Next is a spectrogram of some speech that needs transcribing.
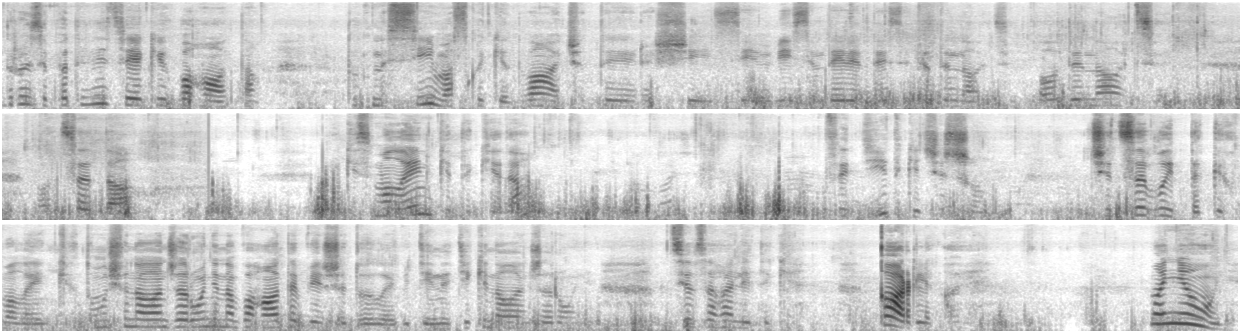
Друзі, подивіться, як їх багато. Тут не сім, а скільки? Два, чотири, шість, сім, вісім, дев'ять, десять, одинадцять. Одинадцять. Оце да. Якісь маленькі такі, да? Це дітки чи що? Чи це вид таких маленьких? Тому що на ланжероні набагато більше той лебеді, і не тільки на ланжероні. Ці взагалі такі карликові. Манюні.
